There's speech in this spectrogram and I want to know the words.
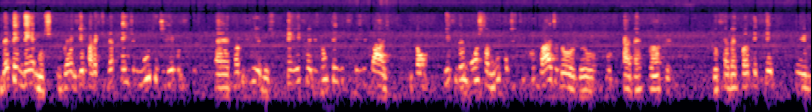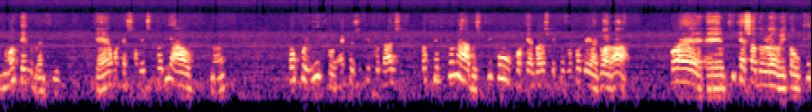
dependemos, o Brasil parece que depende muito de livros é, traduzidos. Sem isso, eles não têm visibilidade. Então, isso demonstra muita dificuldade do, do, do cyberpunk, do cyberpunk que, que manter no Brasil, que é uma questão editorial. Né? Então, por isso, essas dificuldades estão sendo sanadas. Que bom, porque agora as pessoas vão poder. Agora, ah, qual é, é, o que é Shadowrun? Então, o que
